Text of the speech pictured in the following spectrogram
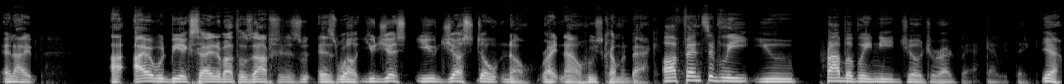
and I, I, would be excited about those options as, as well. You just you just don't know right now who's coming back. Offensively, you probably need Joe Girard back. I would think. Yeah,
